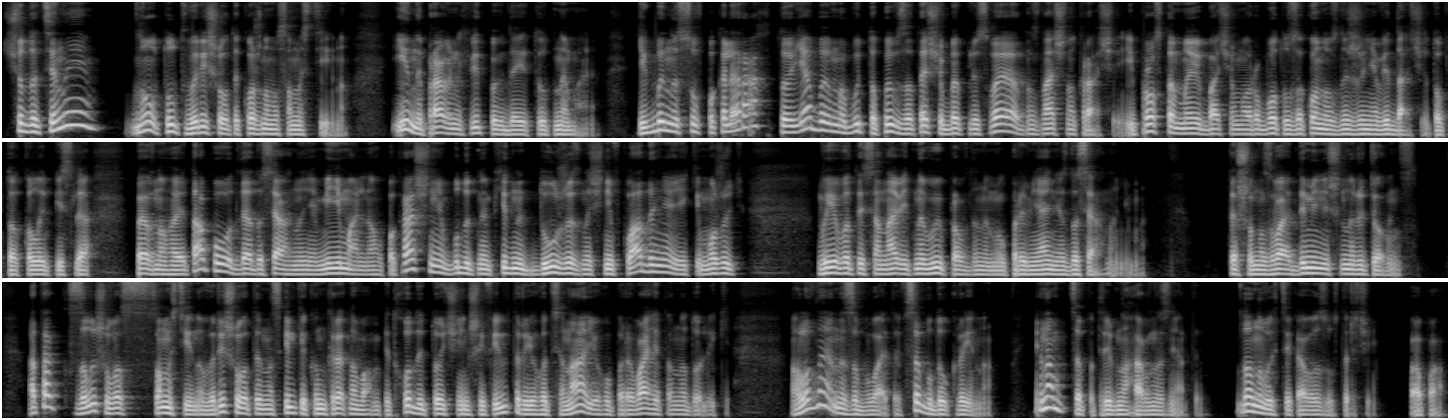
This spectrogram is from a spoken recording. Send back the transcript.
Щодо ціни, ну тут вирішувати кожному самостійно. І неправильних відповідей тут немає. Якби не сув по кольорах, то я би, мабуть, топив за те, що B плюс V однозначно краще. І просто ми бачимо роботу закону зниження віддачі. Тобто, коли після певного етапу для досягнення мінімального покращення будуть необхідні дуже значні вкладення, які можуть виявитися навіть невиправданими у порівнянні з досягненнями. Те, що називають diminishing returns. А так залишу вас самостійно вирішувати, наскільки конкретно вам підходить той чи інший фільтр, його ціна, його переваги та недоліки. Головне, не забувайте, все буде Україна. І нам це потрібно гарно зняти. До нових цікавих зустрічей. Па-па.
